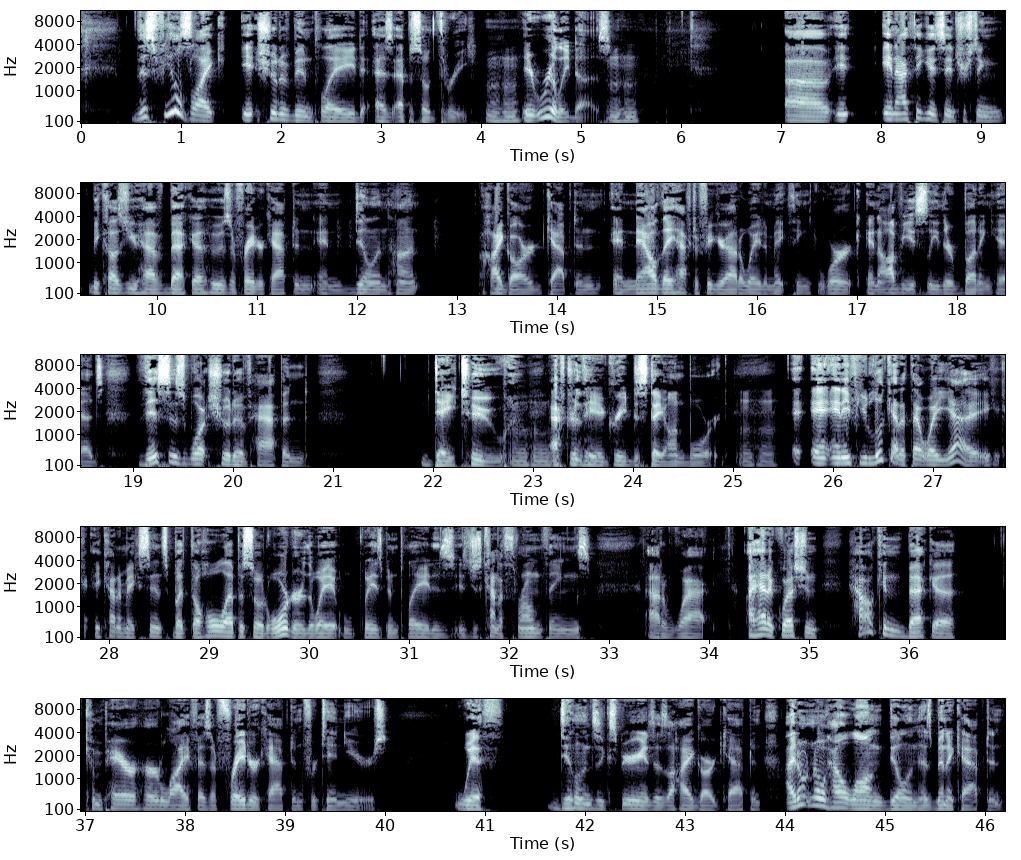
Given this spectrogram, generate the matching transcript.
this feels like it should have been played as episode 3 mm-hmm. It really does. Mm-hmm. Uh, it and I think it's interesting because you have Beka, who is a freighter captain, and Dylan Hunt, high guard captain, and now they have to figure out a way to make things work. And obviously, they're butting heads. This is what should have happened day 2 mm-hmm. after they agreed to stay on board. Mm-hmm. And, and, if you look at it that way, yeah, it, it kind of makes sense. But the whole episode order, the way it way it's been played, is is just kind of thrown things out of whack. I had a question: How can Beka compare her life as a freighter captain for ten years with Dylan's experience as a high guard captain? I don't know how long Dylan has been a captain,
